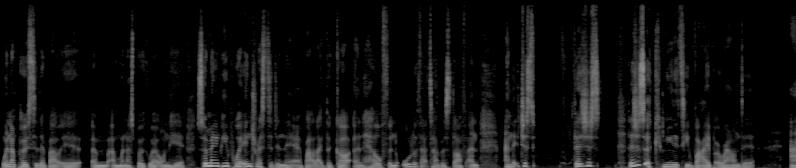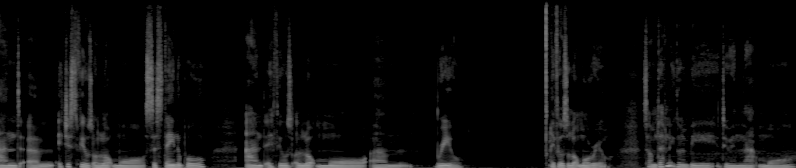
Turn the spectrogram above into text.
When i posted about it um, and when i spoke about it on here so many people were interested in it about like the gut and health and all of that type of stuff. And and it just there's just there's just a community vibe around it. And um, it just feels a lot more sustainable. And it feels a lot more um, real. It feels a lot more real. So i'm definitely going to be doing that more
